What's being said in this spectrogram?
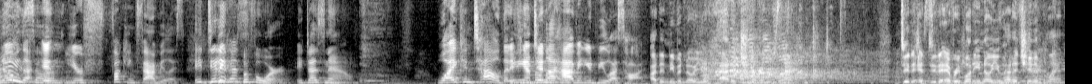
know that it, you're fucking fabulous. It didn't before. It does now. Well, I can tell that if Meaning you I'm didn't allowed- have it, you'd be less hot. I didn't even know you had a chin implant. Did, did everybody know you had a chin implant?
